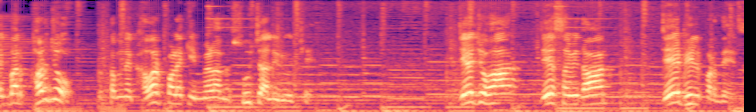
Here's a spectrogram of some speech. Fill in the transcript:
એકવાર ફરજો, તો તમને ખબર પડે કે મેળામાં શું ચાલી રહ્યું છે. જય જોહાર, જય સંવિધાન, જય ભીલ પ્રદેશ.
